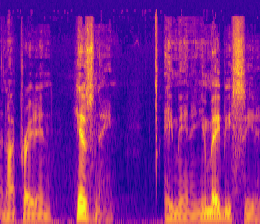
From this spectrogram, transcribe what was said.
And I prayed in his name. Amen. And you may be seated.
